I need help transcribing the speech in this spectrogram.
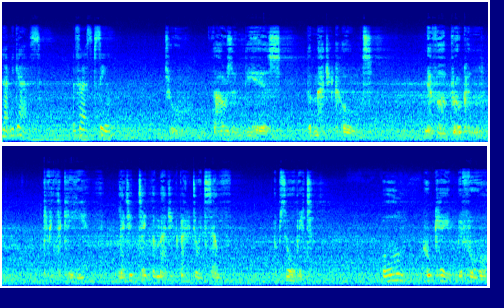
Let me guess. The first seal? Two thousand years, the magic holds. Never broken. Give it the key. Let it take the magic back to itself. Absorb it. All who came before.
